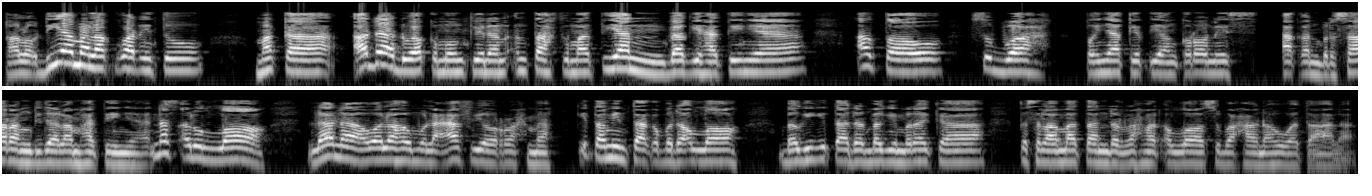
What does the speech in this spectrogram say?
Kalau dia melakukan itu, maka ada dua kemungkinan entah kematian bagi hatinya atau sebuah penyakit yang kronis akan bersarang di dalam hatinya. Nas'alullah lana walahumul afiyar rahmah. Kita minta kepada Allah bagi kita dan bagi mereka keselamatan dan rahmat Allah subhanahu wa ta'ala.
